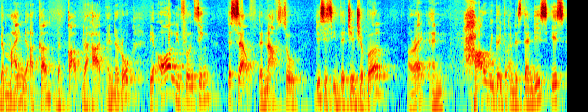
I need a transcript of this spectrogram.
the mind, the akal, the qalb, the heart and the roh, they are all influencing the self, the nerves. So this is interchangeable, alright, and how we're going to understand this is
